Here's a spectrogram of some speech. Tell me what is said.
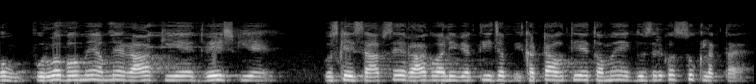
वो पूर्व भव में हमने राग किए, द्वेष किए, उसके हिसाब से राग वाली व्यक्ति जब इकट्ठा होती है तो हमें एक दूसरे को सुख लगता है।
